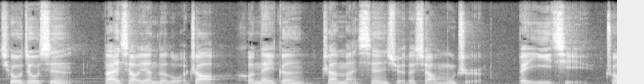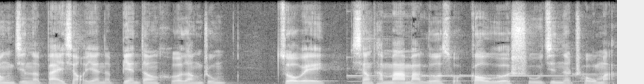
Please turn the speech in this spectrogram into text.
求救信、白小燕的裸照和那根沾满鲜血的小拇指被一起装进了白小燕的便当盒当中，作为向她妈妈勒索高额赎金的筹码。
